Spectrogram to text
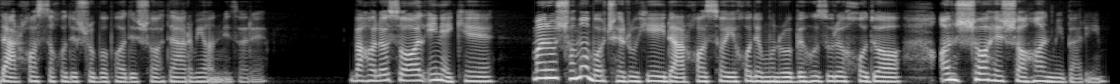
درخواست خودش رو با پادشاه در میان می‌ذاره. و حالا سوال اینه که من و شما با چه روحیه‌ای درخواستهای خودمون رو به حضور خدا آن شاه شاهان می‌بریم؟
